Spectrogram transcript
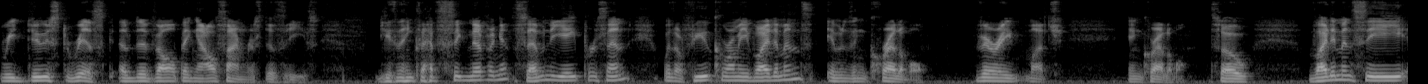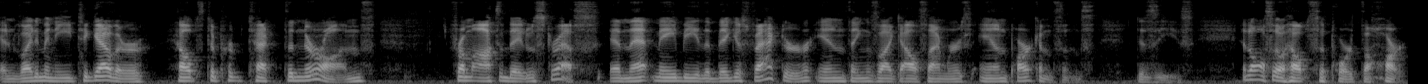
reduced risk of developing Alzheimer's disease. Do you think that's significant? 78% with a few crummy vitamins? It was incredible. Very much incredible. So, vitamin C and vitamin E together helps to protect the neurons from oxidative stress. And that may be the biggest factor in things like Alzheimer's and Parkinson's disease. It also helps support the heart.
